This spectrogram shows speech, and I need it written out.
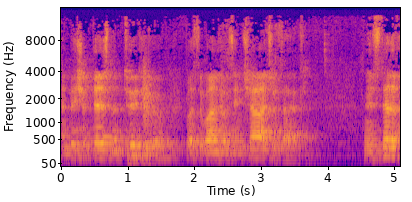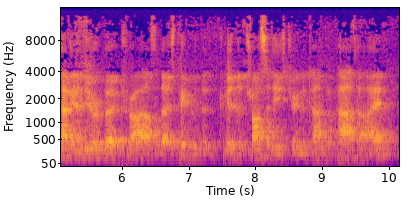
And Bishop Desmond Tutu was the one who was in charge of that. And instead of having a Nuremberg trial for those people that committed atrocities during the time of apartheid,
